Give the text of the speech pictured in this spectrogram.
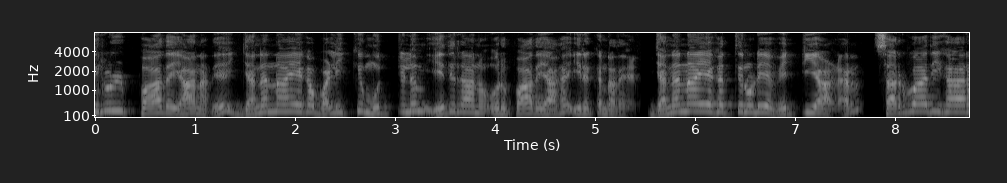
இருள் பாதையானது ஜனநாயக வழிக்கு முற்றிலும் எதிரான ஒரு பாதையாக இருக்கின்றது. ஜனநாயகத்தினுடைய வெற்றியாளர் சர்வாதிகார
